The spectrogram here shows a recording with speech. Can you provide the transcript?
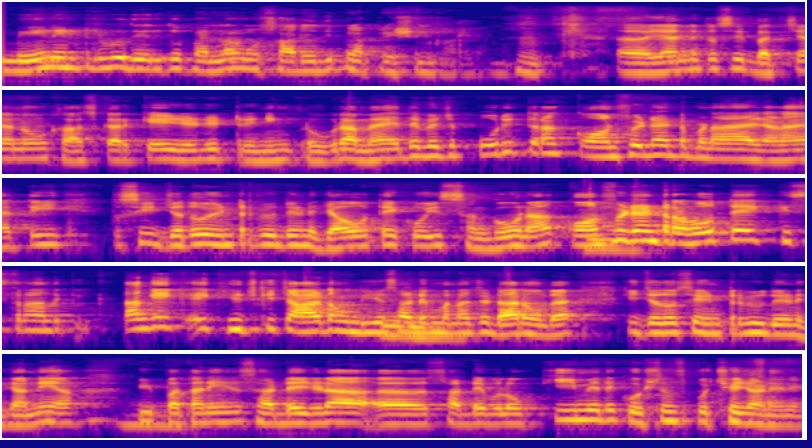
ਮੇਨ ਇੰਟਰਵਿਊ ਦੇਣ ਤੋਂ ਪਹਿਲਾਂ ਉਹ ਸਾਰੇ ਦੀ ਪ੍ਰੈਪਰੇਸ਼ਨ ਕਰ ਲੈਣ। ਯਾਨੀ ਤੁਸੀਂ ਬੱਚਿਆਂ ਨੂੰ ਖਾਸ ਕਰਕੇ ਜਿਹੜੀ ਟ੍ਰੇਨਿੰਗ ਪ੍ਰੋਗਰਾਮ ਹੈ ਇਹਦੇ ਵਿੱਚ ਪੂਰੀ ਤਰ੍ਹਾਂ ਕੌਨਫੀਡੈਂਟ ਬਣਾਇਆ ਜਾਣਾ ਹੈ ਤੇ ਤੁਸੀਂ ਜਦੋਂ ਇੰਟਰਵਿਊ ਦੇਣ ਜਾਓ ਤੇ ਕੋਈ ਸੰਗੋ ਨਾ ਕੌਨਫੀਡੈਂਟ ਰਹੋ ਤੇ ਕਿਸ ਤਰ੍ਹਾਂ ਤਾਂ ਕਿ ਇੱਕ- ਹਿਚਕ ਹਿਚਕਿਚਾਹਟ ਹੁੰਦੀ ਹੈ ਸਾਡੇ ਮਨਾਂ 'ਚ ਡਰ ਹੁੰਦਾ ਹੈ ਕਿ ਜਦੋਂ ਅਸੀਂ ਇੰਟਰਵਿਊ ਦੇਣ ਜਾਂਦੇ ਆ ਵੀ ਪਤਾ ਨਹੀਂ ਸਾਡੇ ਜਿਹੜਾ ਸਾਡੇ ਵੱਲੋਂ ਕਿਵੇਂ ਦੇ ਕੁਐਸਚਨਸ ਪੁੱਛੇ ਜਾਣੇ ਨੇ।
